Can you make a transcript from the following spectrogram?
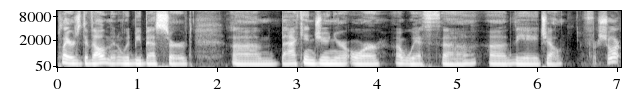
player's development would be best served um, back in junior or uh, with uh, uh the AHL. For sure.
